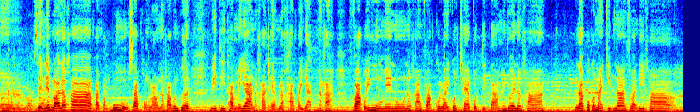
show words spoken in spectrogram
่าเสร็จเรียบร้อยแล้วค่ะ ผัดผักบุ้งหมูสับของเรานะคะ เพื่อนๆวิธีทำไม่ยากนะคะ แถมราคาประหยัดนะคะ ฝากไว้อีกหนึ่งเมนูนะคะ ฝากกดไลค์กดแชร์กดติดตามให้ด้วยนะคะ แล้วพบกันใหม่คลิปหน้าสวัสดีค่ะ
